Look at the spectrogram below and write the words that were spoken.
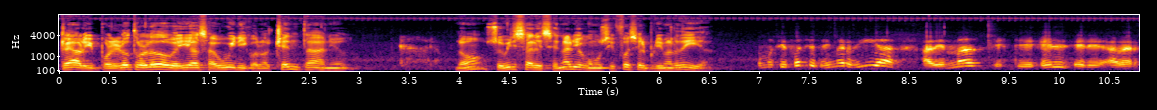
Claro, y por el otro lado veías a Willy con 80 años, ¿no? Subirse al escenario como si fuese el primer día. Como si fuese el primer día, además, este, él, eh, a ver,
